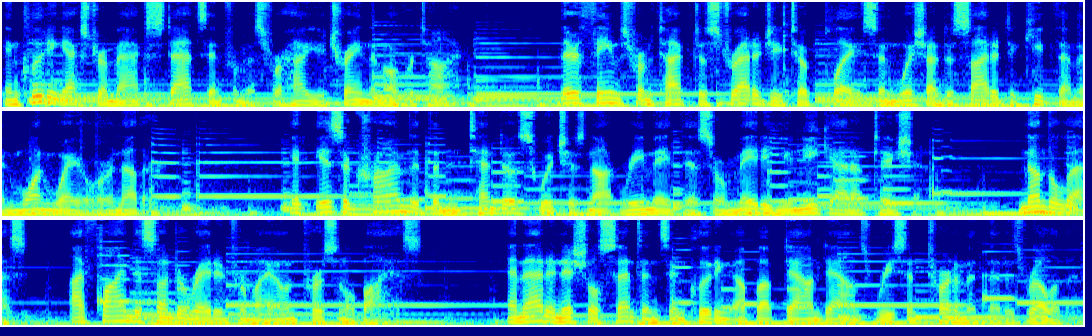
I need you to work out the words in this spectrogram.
including extra max stats infamous for how you train them over time. Their themes from type to strategy took place and wish I decided to keep them in one way or another. It is a crime that the Nintendo Switch has not remade this or made a unique adaptation. Nonetheless, I find this underrated for my own personal bias. And that initial sentence including up up down down's recent tournament that is relevant.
